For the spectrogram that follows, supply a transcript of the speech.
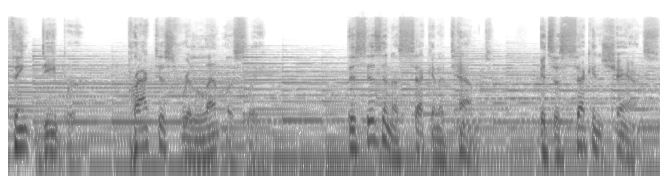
think deeper, practice relentlessly. This isn't a second attempt, it's a second chance.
